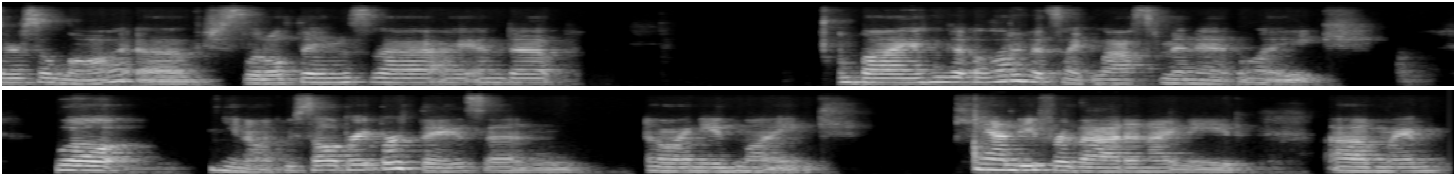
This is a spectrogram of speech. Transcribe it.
there's a lot of just little things that I end up buying. I think a lot of it's like last minute, like, well, you know, like we celebrate birthdays and oh, I need like candy for that, and I need uh, my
